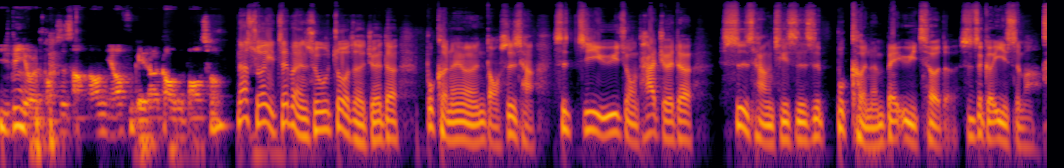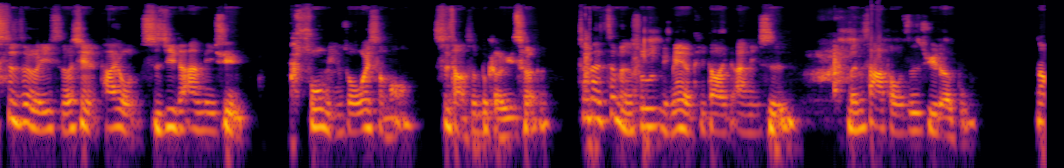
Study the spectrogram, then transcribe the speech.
一定有人懂市场，然后你要付给他高的报酬。那所以这本书作者觉得不可能有人懂市场，是基于一种他觉得市场其实是不可能被预测的，是这个意思吗？是这个意思，而且他有实际的案例去说明说为什么市场是不可预测的。就在这本书里面有提到一个案例是门萨投资俱乐部，那。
